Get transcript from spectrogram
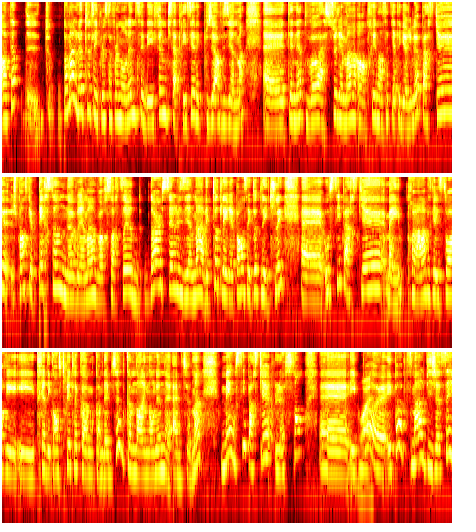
en fait, euh, tout- pas mal là, toutes les Christopher Nolan, c'est des films qui s'apprécient avec plusieurs visionnements. Euh, Tenet va assurément entrer dans cette catégorie-là parce que je pense que personne ne vraiment va ressortir d'un seul visionnement avec toutes les réponses et toutes les clés. Euh, aussi parce que, ben, premièrement parce que l'histoire est, est très déconstruite là, comme comme d'habitude, comme dans les Nolan euh, habituellement, mais aussi parce que le son euh, est Ouais. pas euh, est pas optimal. Puis je sais,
